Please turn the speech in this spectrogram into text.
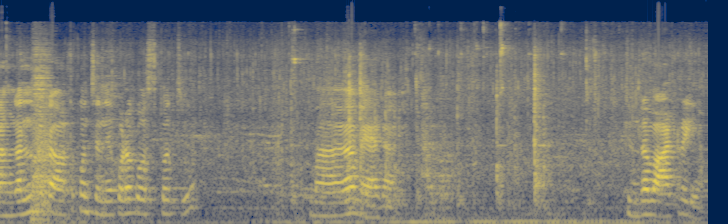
బంగాళదుంప తర్వాత కొంచెం నెయ్యి కూడా కోసుకోవచ్చు బాగా వేగాలి. కింద వాటర్ వేయం.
